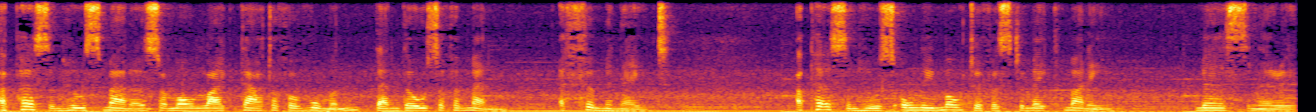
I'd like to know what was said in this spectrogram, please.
a person whose manners are more like that of a woman than those of a man, effeminate, a person whose only motive is to make money, mercenary,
